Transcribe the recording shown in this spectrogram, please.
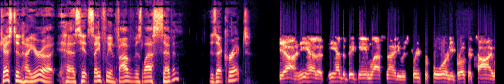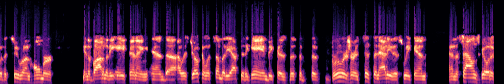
Keston Hiura has hit safely in five of his last seven. Is that correct? Yeah, and he had a he had the big game last night. He was three for four, and he broke a tie with a two run homer in the bottom of the eighth inning. And uh, I was joking with somebody after the game because the, the, the Brewers are in Cincinnati this weekend, and the Sounds go to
